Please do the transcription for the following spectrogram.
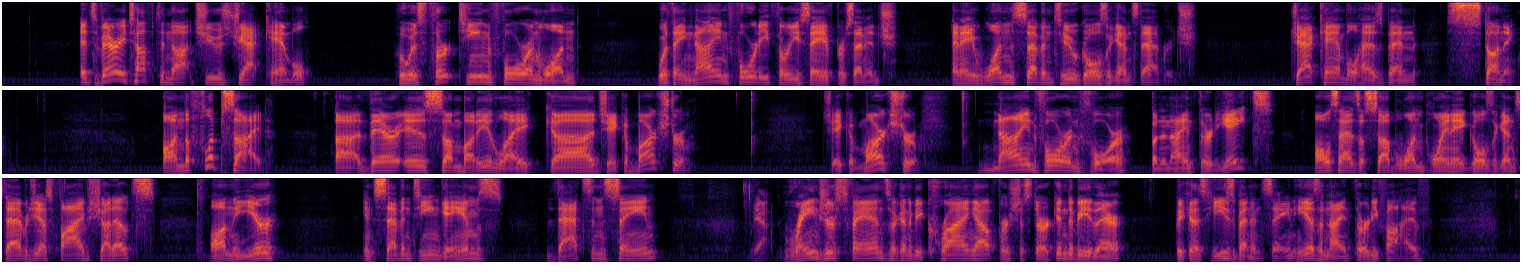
it's very tough to not choose Jack Campbell, who is 13 4 and 1 with a 943 save percentage and a 172 goals against average. Jack Campbell has been stunning. On the flip side, uh, there is somebody like uh, Jacob Markstrom. Jacob Markstrom, 9 4 and 4, but a 938. Also has a sub 1.8 goals against average. He has five shutouts on the year in 17 games. That's insane. Yeah. Rangers fans are going to be crying out for Shesterkin to be there because he's been insane. He has a 935.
